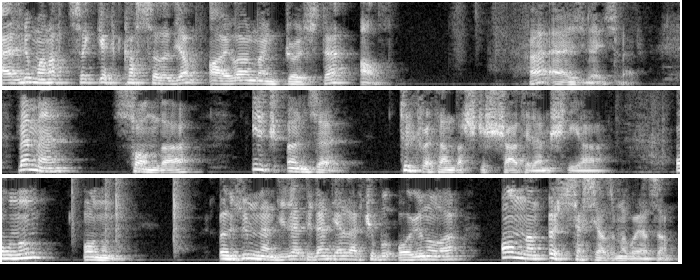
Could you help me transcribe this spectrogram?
50 manatsa get kassada deyən aylarla gözdə al. Hə, əzizləyicilər. Və mən sonda ilk öncə türk vətəndaşı şikayət eləmişdi ya. Onun, onun özümlə deyirlər, birdən deyirlər ki, bu oyun olar. Onunla öz səs yazımı qoyacam.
